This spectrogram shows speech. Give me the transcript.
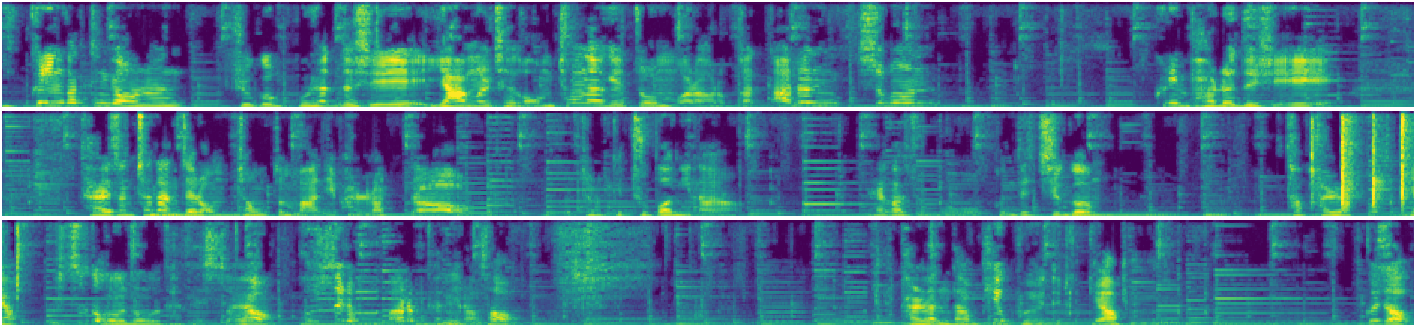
이 크림 같은 경우는 지금 보셨듯이 양을 제가 엄청나게 좀 뭐라 그럴까? 다른 수분 크림 바르듯이 자외선 차단제를 엄청 좀 많이 발랐죠 저렇게 두 번이나 해가지고 근데 지금 다 발랐거든요 흡수도 어느 정도 다 됐어요 흡수력도 빠른 편이라서 발란 다음 피부 보여드릴게요. 그죠?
